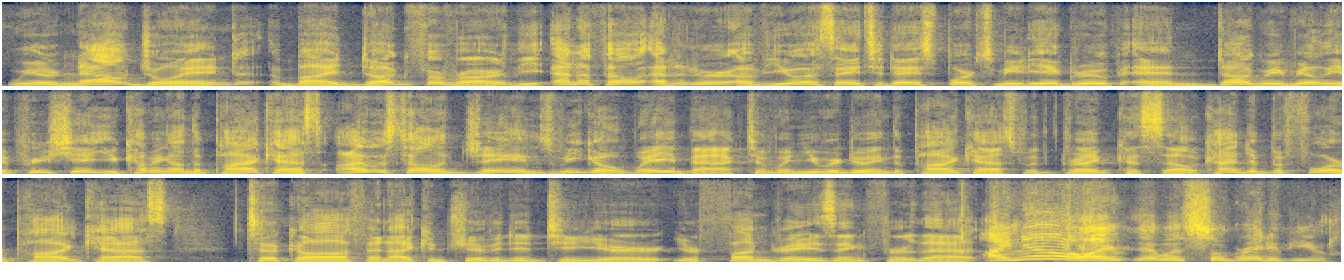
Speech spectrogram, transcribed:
We are now joined by Doug Farrar, the NFL editor of USA Today Sports Media Group. And Doug, we really appreciate you coming on the podcast. I was telling James, we go way back to when you were doing the podcast with Greg Cosell, kind of before podcasts took off, and I contributed to your your fundraising for that. I know. I that was so great of you.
